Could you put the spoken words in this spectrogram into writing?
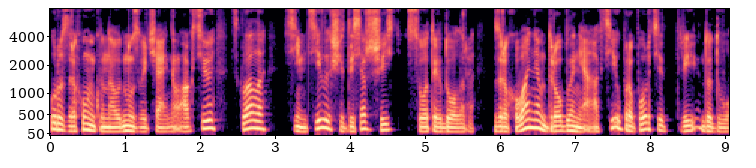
у розрахунку на одну звичайну акцію склала 7,66 долара з рахуванням дроблення акцій у пропорції 3 до 2.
